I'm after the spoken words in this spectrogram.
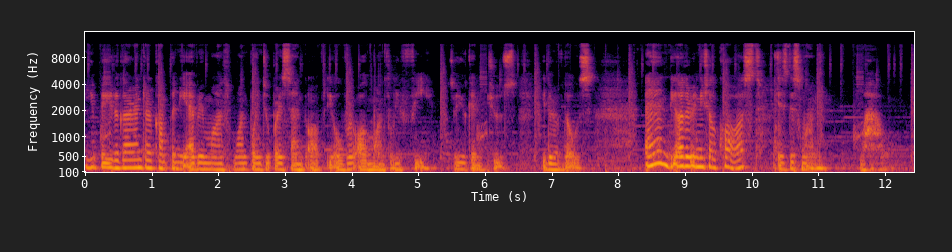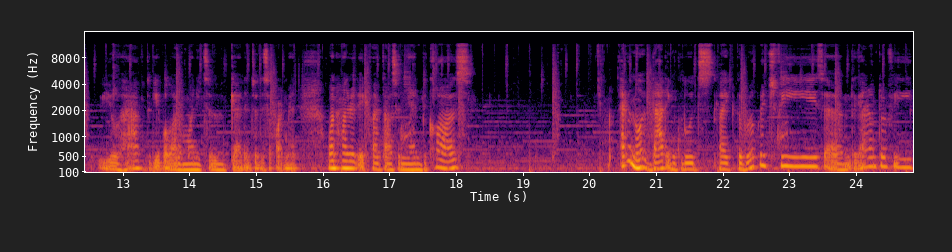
you pay the guarantor company every month 1.2% of the overall monthly fee. So you can choose either of those. And the other initial cost is this one. Wow. You'll have to give a lot of money to get into this apartment. 185,000 yen because I don't know if that includes like the brokerage fees and the guarantor fee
